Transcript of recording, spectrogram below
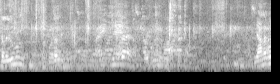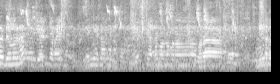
चला यू मंग याना कलर देवनो ना भरा मॅडम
